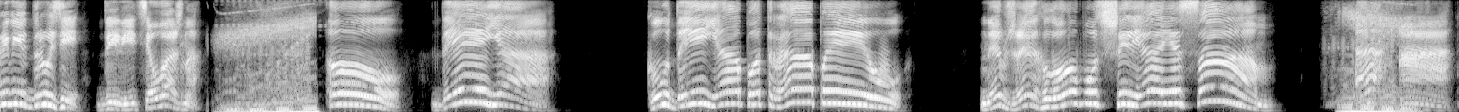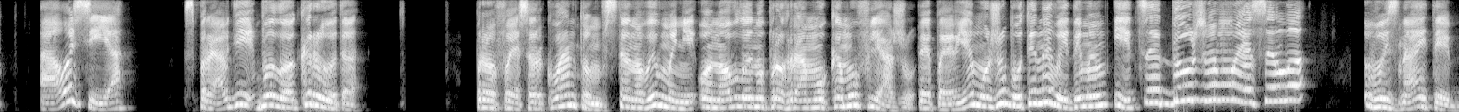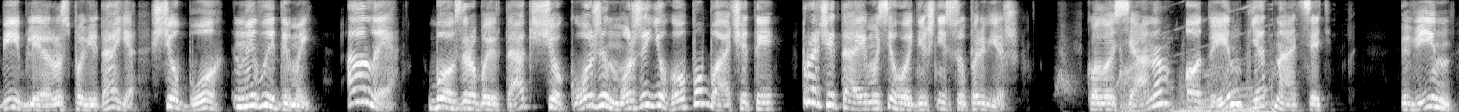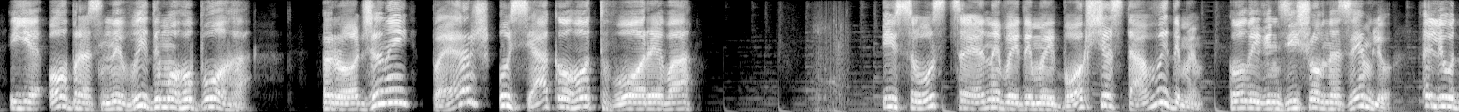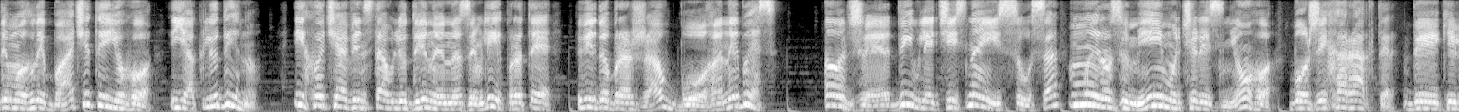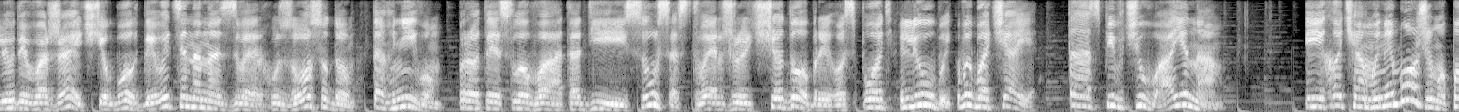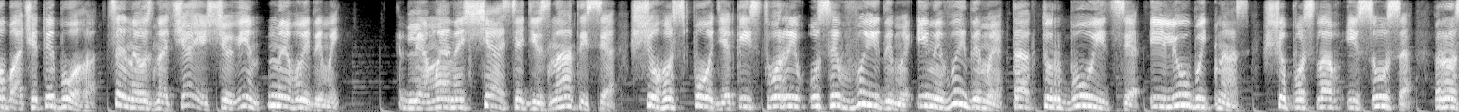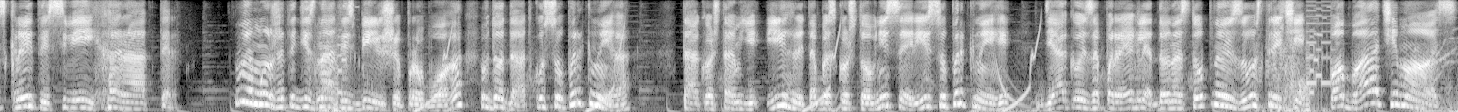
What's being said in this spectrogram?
Привіт, друзі! Дивіться уважно. О, де я? Куди я потрапив? Невже глобус ширяє сам? А-а, а ось і я. Справді було круто. Професор Квантом встановив мені оновлену програму камуфляжу. Тепер я можу бути невидимим, і це дуже весело. Ви знаєте, Біблія розповідає, що Бог невидимий, але Бог зробив так, що кожен може його побачити. Прочитаємо сьогоднішній супервірш. Колосянам 1.15. Він є образ невидимого Бога, роджений перш усякого творива. Ісус це невидимий Бог, що став видимим. Коли він зійшов на землю, люди могли бачити його як людину. І хоча він став людиною на землі, проте відображав Бога небес. Отже, дивлячись на Ісуса, ми розуміємо через нього Божий характер. Деякі люди вважають, що Бог дивиться на нас зверху з осудом та гнівом. Проте слова та дії Ісуса стверджують, що добрий Господь любить, вибачає та співчуває нам. І хоча ми не можемо побачити Бога, це не означає, що він невидимий. Для мене щастя дізнатися, що Господь, який створив усе видиме і невидиме, так турбується і любить нас, що послав Ісуса розкрити свій характер. Ви можете дізнатись більше про Бога в додатку Суперкнига. Також там є ігри та безкоштовні серії суперкниги. Дякую за перегляд. До наступної зустрічі. Побачимось!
